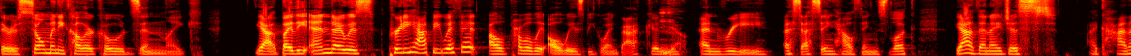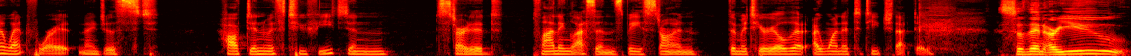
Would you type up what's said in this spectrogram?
there's so many color codes and like yeah by the end i was pretty happy with it. I'll probably always be going back and yeah. and reassessing how things look. Yeah then i just i kind of went for it and i just hopped in with two feet and started planning lessons based on the material that i wanted to teach that day. So then are you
